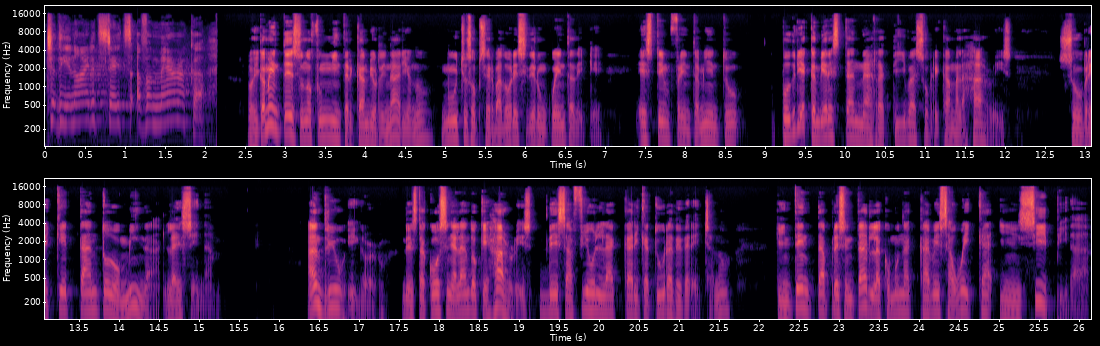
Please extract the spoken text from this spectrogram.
to the United States of America. Lógicamente, esto no fue un intercambio ordinario, ¿no? Muchos observadores se dieron cuenta de que este enfrentamiento podría cambiar esta narrativa sobre Kamala Harris, sobre qué tanto domina la escena. Andrew Eager destacó señalando que Harris desafió la caricatura de derecha, ¿no? que intenta presentarla como una cabeza hueca insípida.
